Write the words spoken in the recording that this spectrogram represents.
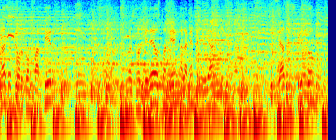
Gracias por compartir nuestros videos también a la gente que ya se ha suscrito.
